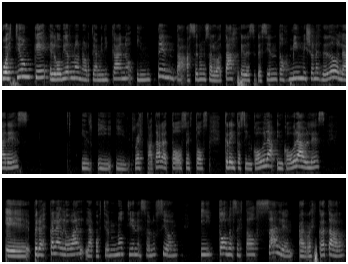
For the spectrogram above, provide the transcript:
Cuestión que el gobierno norteamericano intenta hacer un salvataje de 700 mil millones de dólares y, rescatar a todos estos créditos incobrables, eh, pero a escala global la cuestión no tiene solución y todos los estados salen a rescatar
